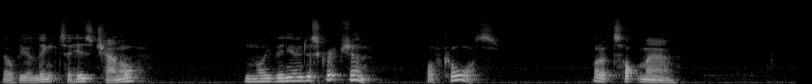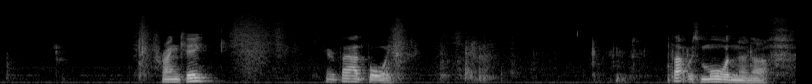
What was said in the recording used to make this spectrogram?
There'll be a link to his channel in my video description, of course. What a top man. Frankie, you're a bad boy. That was more than enough.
